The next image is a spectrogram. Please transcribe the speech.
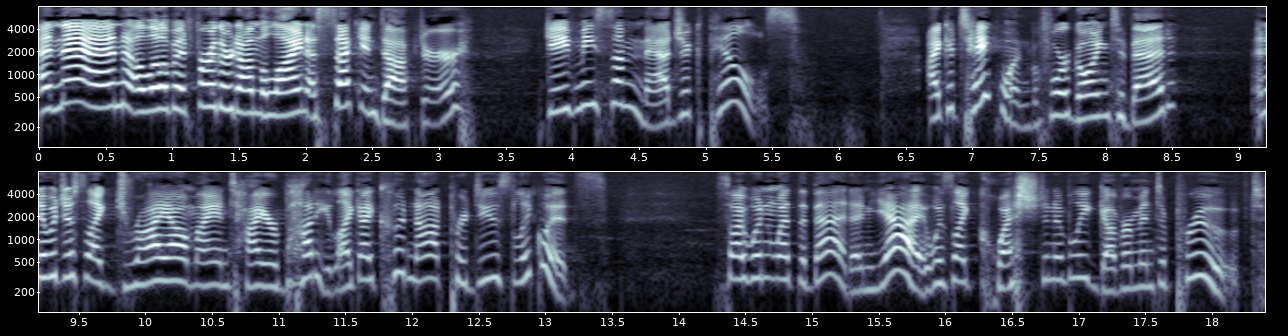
and then a little bit further down the line, a second doctor gave me some magic pills. I could take one before going to bed, and it would just like dry out my entire body, like I could not produce liquids. So I wouldn't wet the bed. And yeah, it was like questionably government approved.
